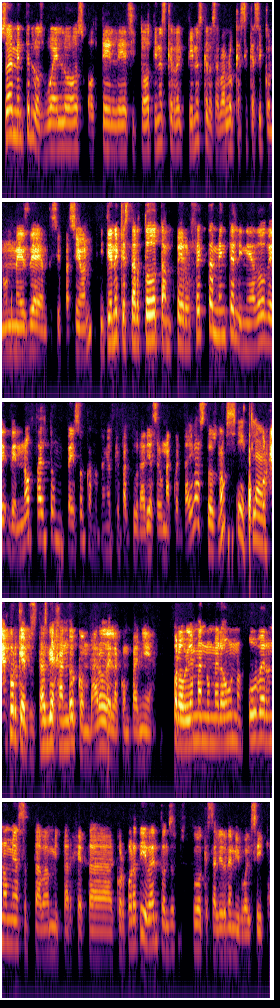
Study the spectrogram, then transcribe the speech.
pues obviamente los vuelos, hoteles y todo, tienes que, tienes que reservarlo casi casi con un mes de anticipación y tiene que estar todo tan perfectamente alineado de, de no falta un peso cuando tengas que facturar y hacer una cuenta de gastos, ¿no? Sí, claro. ¿Por qué? Porque pues, estás viajando con varo de la compañía. Problema número uno, Uber no me aceptaba mi tarjeta corporativa, entonces pues, tuvo que salir de mi bolsita.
